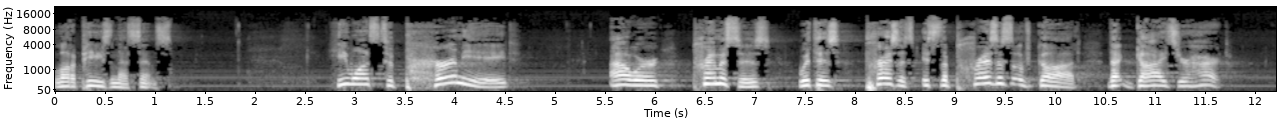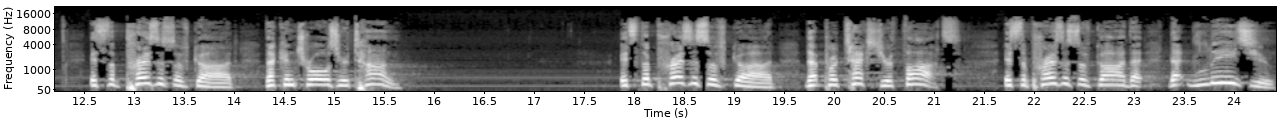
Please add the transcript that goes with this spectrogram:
A lot of P's in that sentence. He wants to permeate our premises with His presence. It's the presence of God that guides your heart, it's the presence of God that controls your tongue. It's the presence of God that protects your thoughts. It's the presence of God that, that leads you,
